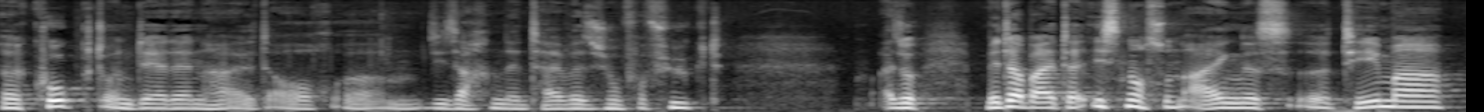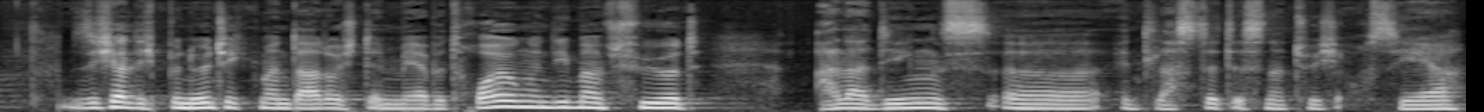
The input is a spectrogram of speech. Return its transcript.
äh, guckt und der dann halt auch ähm, die Sachen dann teilweise schon verfügt. Also Mitarbeiter ist noch so ein eigenes äh, Thema. Sicherlich benötigt man dadurch dann mehr Betreuungen, die man führt. Allerdings äh, entlastet es natürlich auch sehr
